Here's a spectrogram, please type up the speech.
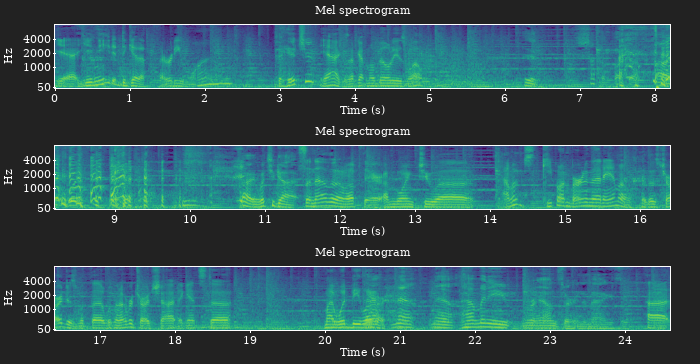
Yeah, you needed to get a 31. to hit you, Yeah, because I've got mobility as well. dude. Shut the fuck up. All right, what, all right, what you got? So now that I'm up there, I'm going to uh I'm gonna just keep on burning that ammo or those charges with uh, with an overcharge shot against uh my would-be lover. Now, now, now, how many rounds are in the magazine? Uh,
